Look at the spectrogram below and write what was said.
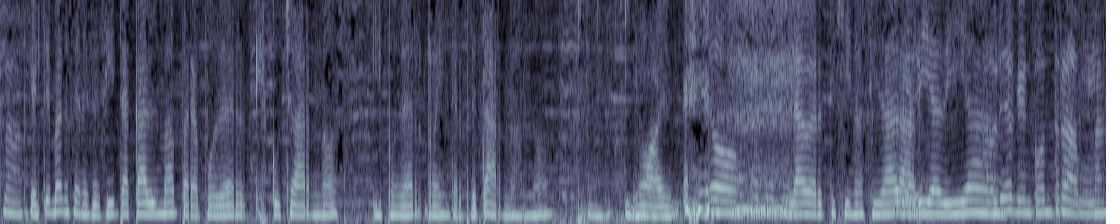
Claro. El tema es que se necesita calma para poder escucharnos y poder reinterpretarnos, ¿no? Sí, Y no hay. No, la vertiginosidad Claro. del día a día. Habría que encontrarla.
